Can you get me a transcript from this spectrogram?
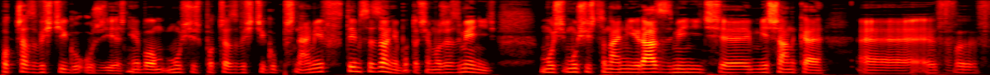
podczas wyścigu użyjesz, nie? Bo musisz podczas wyścigu, przynajmniej w tym sezonie, bo to się może zmienić, mus, musisz co najmniej raz zmienić e, mieszankę w, w,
